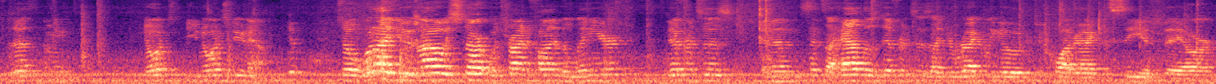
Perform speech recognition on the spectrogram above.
So that's, I mean, you know what, you know what to do now? Yep. So what I do is I always start with trying to find the linear differences, and then since I have those differences, I directly go to quadratic to see if they are,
